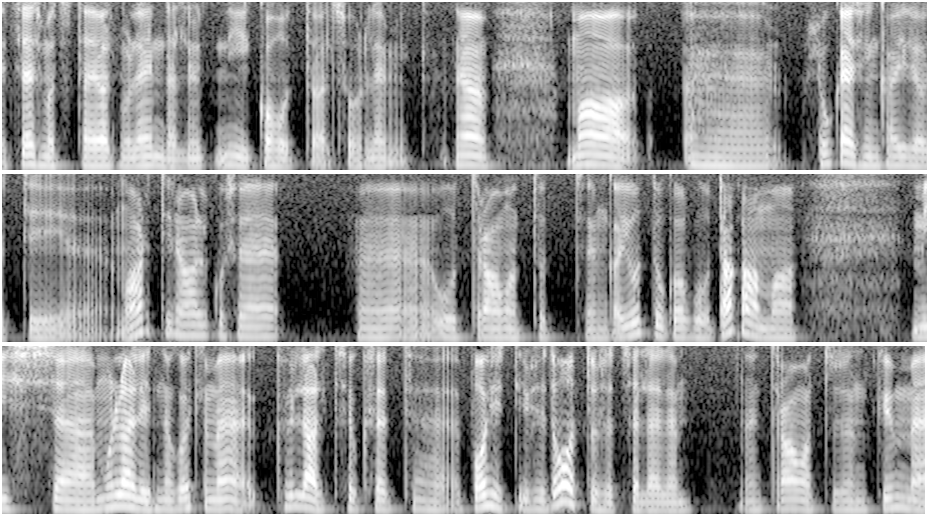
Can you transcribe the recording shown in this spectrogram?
et selles mõttes ta ei olnud mul endal nüüd nii kohutavalt suur lemmik. ja ma äh, lugesin ka hiljuti äh, Martin Alguse äh, uut raamatut, see on ka jutukogu Tagamaa, mis äh, mul olid nagu ütleme, küllalt niisugused äh, positiivsed ootused sellele, et raamatus on kümme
